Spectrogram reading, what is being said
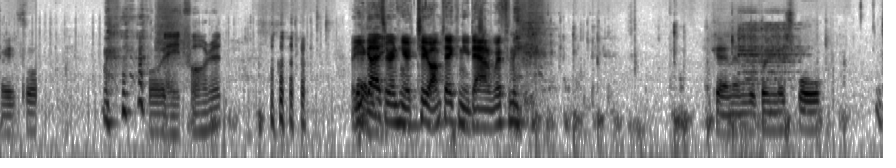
Wait for. for it. Wait for it. But you guys are in here too. I'm taking you down with me. Okay, and then we'll bring this wall.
